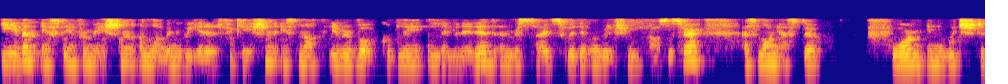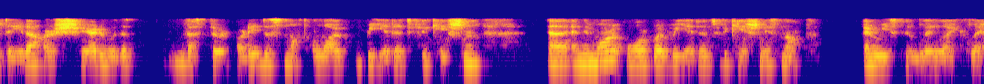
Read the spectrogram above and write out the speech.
even if the information allowing re-identification is not irrevocably eliminated and resides with the original processor, as long as the form in which the data are shared with the, that third party does not allow re-identification uh, anymore, or where re-identification is not reasonably likely.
